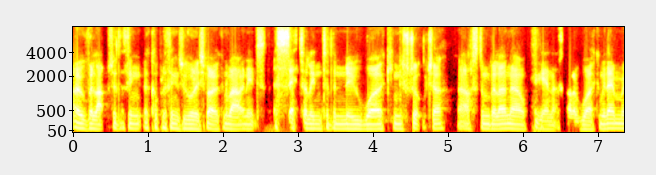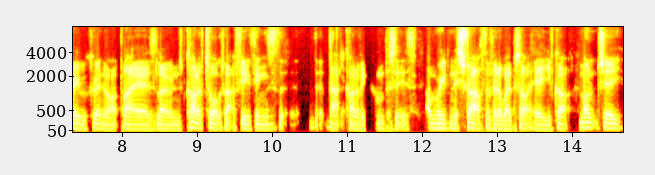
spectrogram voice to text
overlaps with the thing, a couple of things we've already spoken about, and it's a settle into the new working structure at Aston Villa. Now, again, that's kind of working with Emery, recruiting the right players, loans. Kind of talked about a few things that that, that kind of encompasses. I'm reading this straight off the Villa website here. You've got Monchi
